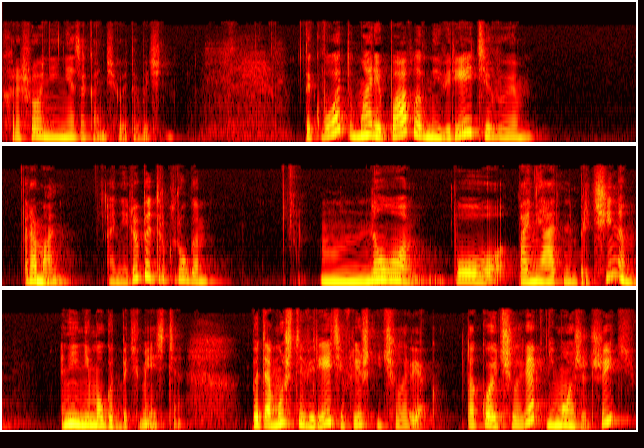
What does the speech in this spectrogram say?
хорошо они не заканчивают обычно. Так вот, у Марии Павловны и Веретьевы роман. Они любят друг друга, но по понятным причинам они не могут быть вместе, потому что Веретьев лишний человек. Такой человек не может жить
